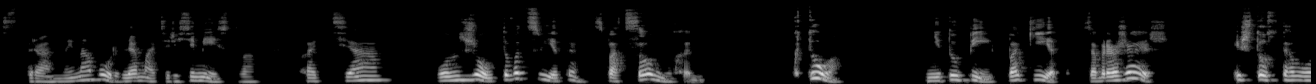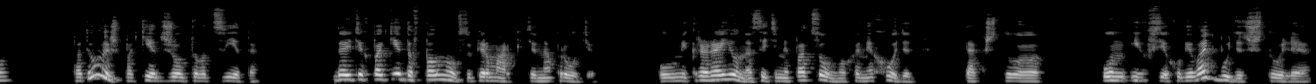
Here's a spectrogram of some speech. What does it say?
Странный набор для матери семейства, хотя он желтого цвета, с подсолнухами. Кто? Не тупи, пакет, соображаешь? И что с того? Подумаешь, пакет желтого цвета? Да этих пакетов полно в супермаркете напротив. Пол микрорайона с этими подсолнухами ходят, так что он их всех убивать будет, что ли?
